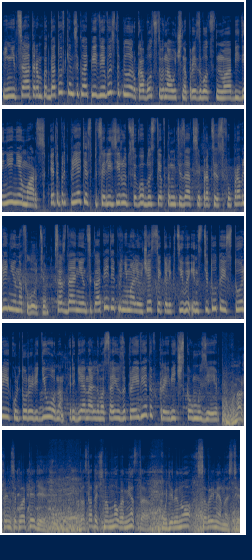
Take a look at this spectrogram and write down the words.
Инициатором подготовки энциклопедии выступило руководство научно-производственного объединения «Марс». Это предприятие специализируется в области автоматизации процессов управления на флоте. В создании энциклопедии принимали участие коллективы Института истории и культуры региона, Регионального союза краеведов, Краеведческого музея. В нашей энциклопедии достаточно много места уделено современности.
